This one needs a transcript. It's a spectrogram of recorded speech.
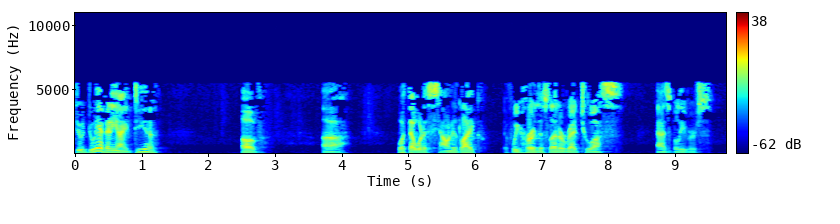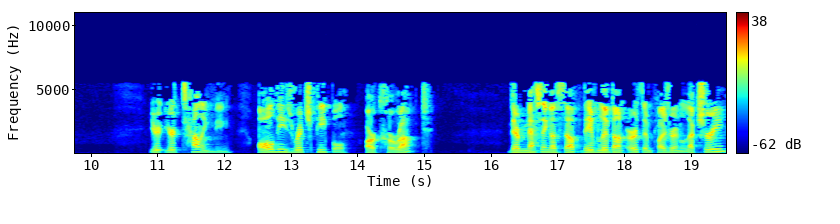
Do, do we have any idea of uh, what that would have sounded like if we heard this letter read to us as believers. You're, you're telling me all these rich people are corrupt. They're messing us up. They've lived on earth in pleasure and luxury.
